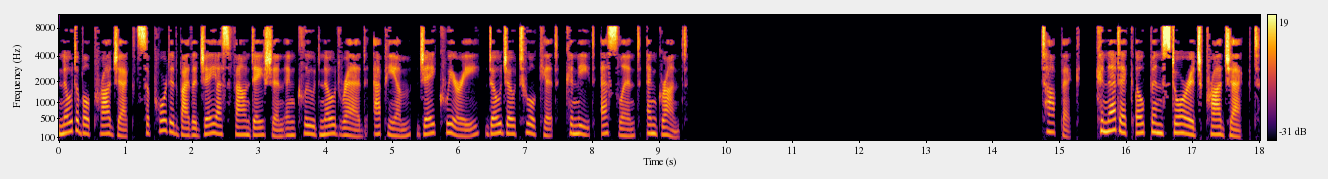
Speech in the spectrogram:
Notable projects supported by the JS Foundation include Node-RED, Appium, jQuery, Dojo Toolkit, Kneat, ESLint, and Grunt. Topic: Kinetic Open Storage Project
